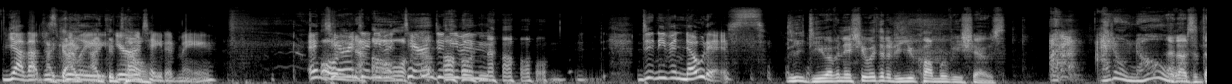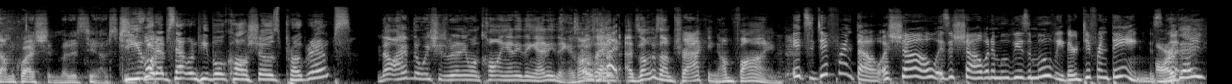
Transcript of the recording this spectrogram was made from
Yeah, that just I- I- really I could tell. irritated me. And oh, Taryn didn't even Taryn didn't oh, even no. didn't even notice. Do, do you have an issue with it, or do you call movie shows? I don't know. I know it's a dumb question, but it's you know. It's Do you get upset when people call shows programs? No, I have no issues with anyone calling anything anything. As long as I, But- as long as I'm tracking, I'm fine. It's different though. A show is a show and a movie is a movie. They're different things. Are But- they?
